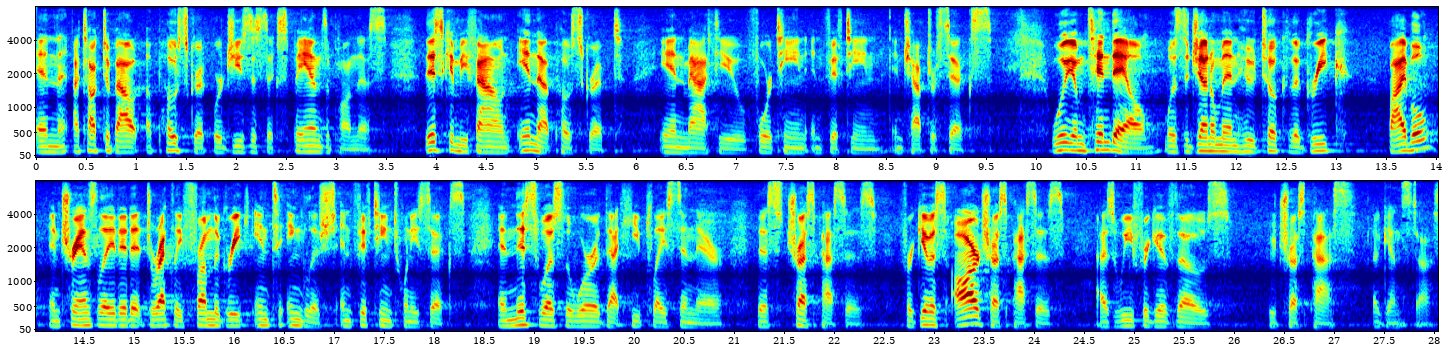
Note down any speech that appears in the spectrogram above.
And I talked about a postscript where Jesus expands upon this. This can be found in that postscript in Matthew 14 and 15 in chapter 6. William Tyndale was the gentleman who took the Greek Bible and translated it directly from the Greek into English in 1526. And this was the word that he placed in there this trespasses. Forgive us our trespasses as we forgive those who trespass against us.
